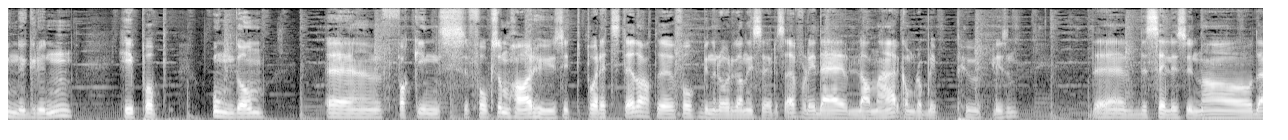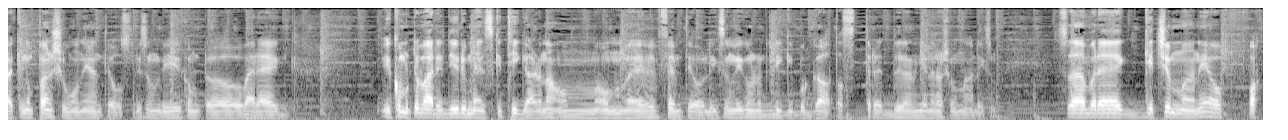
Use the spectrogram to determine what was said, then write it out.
undergrunnen, hiphop, ungdom eh, Fuckings folk som har huet sitt på rett sted, da, at eh, folk begynner å organisere seg. Fordi det landet her kommer til å bli pult, liksom. Det, det selges unna, og det er ikke noen pensjon igjen til oss. Liksom. Vi kommer til å være Vi kommer til å være de rumenske tiggerne da, om, om eh, 50 år, liksom. Vi kommer til å ligge på gata strødd den generasjonen her, liksom. Så det er bare get your money og fuck,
